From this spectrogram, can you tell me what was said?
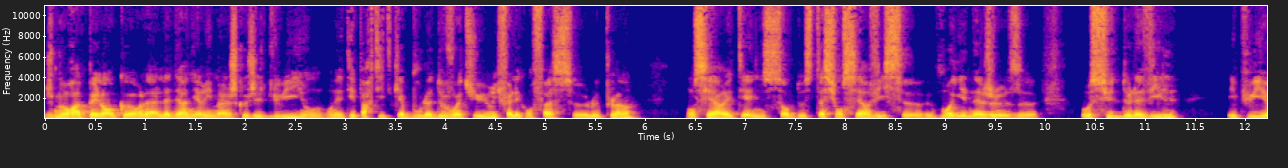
Je me rappelle encore la, dernière image que j'ai de lui. On, était parti de Kaboul à deux voitures. Il fallait qu'on fasse euh, le plein. On s'est arrêté à une sorte de station-service euh, moyenâgeuse euh, au sud de la ville. Et puis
